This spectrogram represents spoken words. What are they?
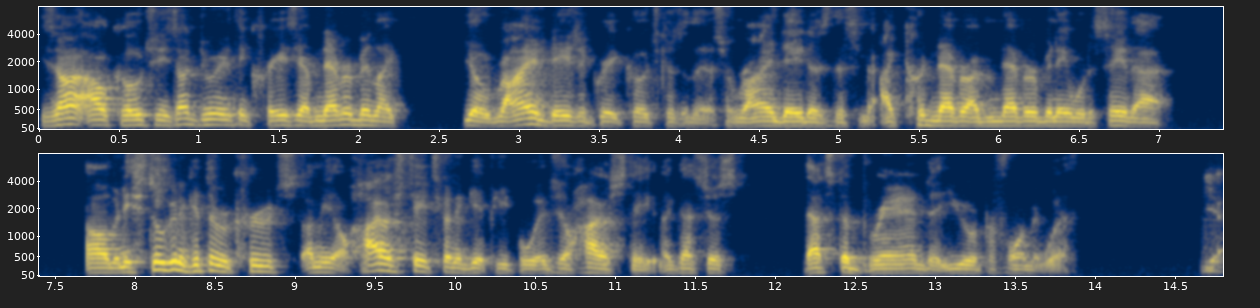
He's not out coaching. He's not doing anything crazy. I've never been like, yo, Ryan Day's a great coach because of this, or Ryan Day does this. I could never. I've never been able to say that. Um, and he's still to get the recruits. I mean, Ohio State's to get people. It's Ohio State. Like that's just that's the brand that you are performing with. Yeah.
